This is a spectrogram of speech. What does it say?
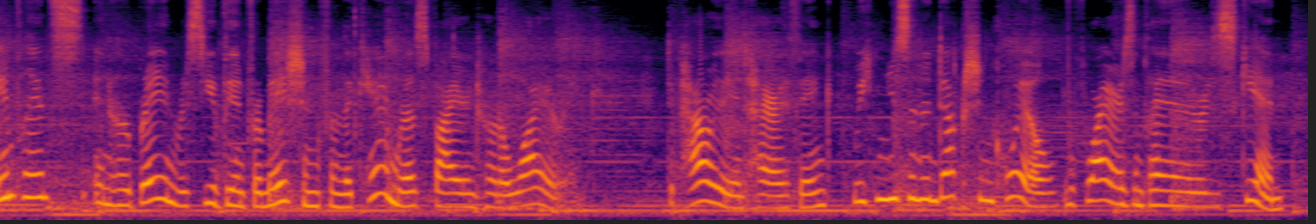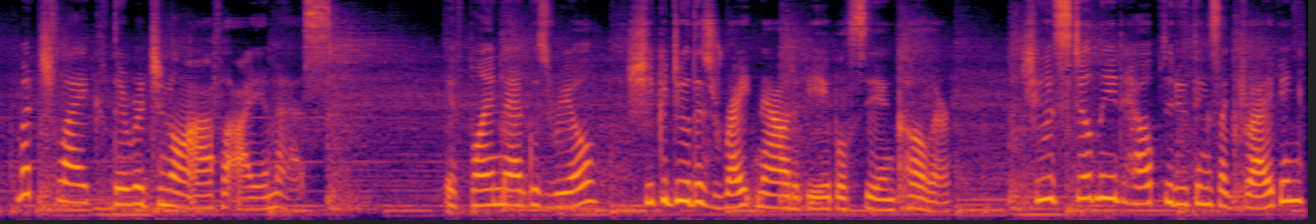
Implants in her brain receive the information from the cameras via internal wiring. To power the entire thing, we can use an induction coil with wires implanted under the skin, much like the original Alpha IMS. If Blind Mag was real, she could do this right now to be able to see in color. She would still need help to do things like driving,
